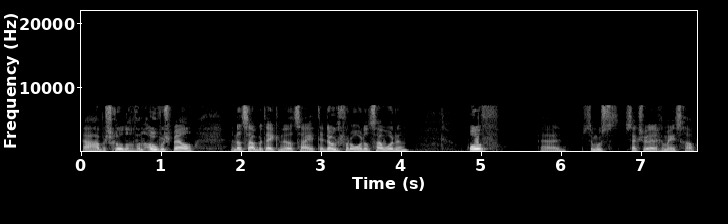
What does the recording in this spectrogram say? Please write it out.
ja, haar beschuldigen van overspel. En dat zou betekenen dat zij ter dood veroordeeld zou worden. Of uh, ze moest seksuele gemeenschap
